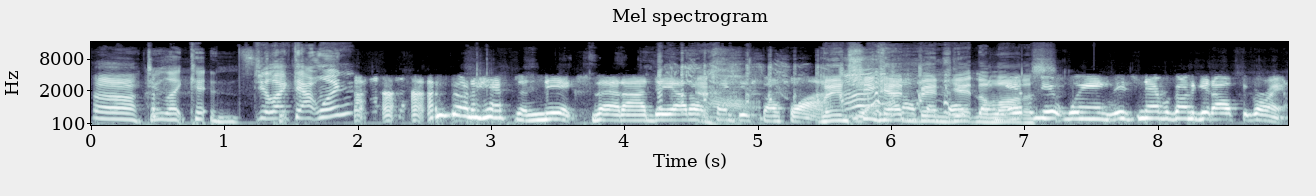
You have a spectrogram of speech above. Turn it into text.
Do you like kittens? Do you like that one? I, I'm going to have to nix that idea. I don't think it's going to fly. Lin, she I hadn't been getting a lot of- Get wings. It's never going to get off the ground.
